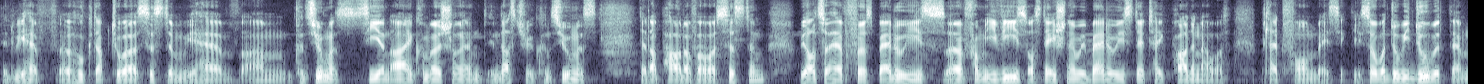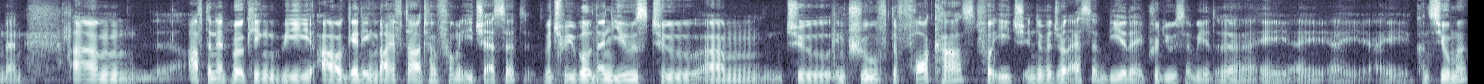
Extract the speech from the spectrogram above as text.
that we have uh, hooked up to our system. We have um, consumers, C&I, commercial and industrial consumers that are part of our system. We also have first batteries uh, from EVs or stationary batteries that take part in our platform, basically. So what do we do with them then? Um, after networking, we are getting live data from each asset, which we will then use to um, to improve the forecast for each individual asset, be it a producer, be it a, a, a, a consumer.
